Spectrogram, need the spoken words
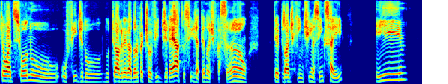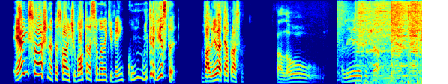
que eu adiciono o feed do, no teu agregador pra te ouvir direto, assim, já ter notificação, ter episódio quentinho assim que sair. E é isso, eu acho, né, pessoal? A gente volta na semana que vem com entrevista. Valeu e até a próxima. Falou! Valeu, tchau, tchau.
